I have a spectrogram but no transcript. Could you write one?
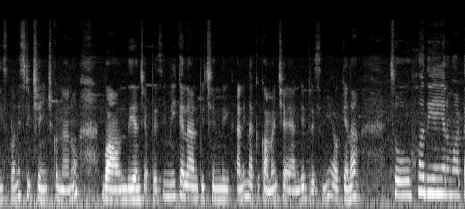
తీసుకొని స్టిచ్ చేయించుకున్నాను. బాగుంది అని చెప్పేసి. మీకు ఎలా అనిపించింది అని నాకు కమెంట్ చేయండి డ్రెస్ని. ఓకేనా? సో అది అనమాట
